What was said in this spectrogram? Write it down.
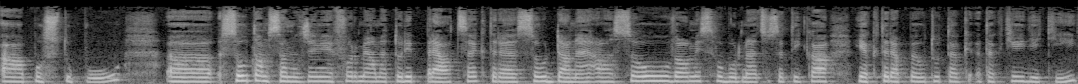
a postupů, Eh, jsou tam samozřejmě formy a metody práce, které jsou dané, ale jsou velmi svobodné, co se týká jak terapeutů, tak, tak těch dětí.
